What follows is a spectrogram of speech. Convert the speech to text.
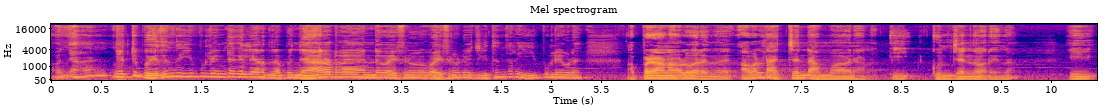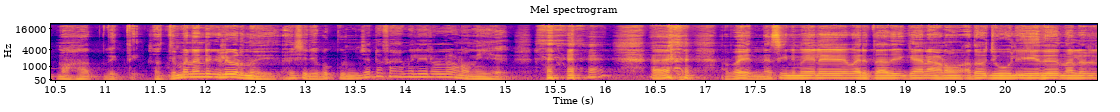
അപ്പം ഞാൻ ഞെട്ടിപ്പോയി. ഇതെന്താ ഈ പുള്ളി എന്റെ കല്യാണത്തിന്? അപ്പം ഞാൻ ഉടനെ എന്റെ വൈഫിന് വൈഫിനോട് ചോദിച്ചു ഇതെന്താ ഈ പുള്ളി ഇവിടെ? അപ്പോഴാണ് അവൾ പറയുന്നത് അവളുടെ അച്ഛന്റെ അമ്മാവനാണ് ഈ കുഞ്ചൻ എന്ന് പറയുന്ന ഈ മഹത് വ്യക്തി. സത്യം പറഞ്ഞാൽ എന്റെ കിളി വരുന്നു പോയി. അത് ശരി. അപ്പോൾ കുഞ്ചന്റെ ഫാമിലിയിലുള്ളതാണോ നീ? അപ്പോൾ എന്നെ സിനിമയിൽ വരുത്താതിരിക്കാനാണോ അതോ ജോലി ചെയ്ത് നല്ലൊരു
